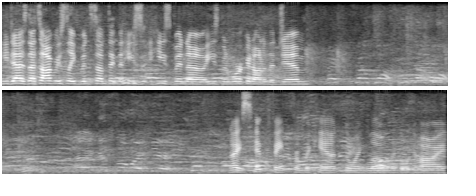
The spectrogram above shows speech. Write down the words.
He does. That's obviously been something that he's he's been uh, he's been working on in the gym. Nice hip feint from McCant, going low and then going high.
